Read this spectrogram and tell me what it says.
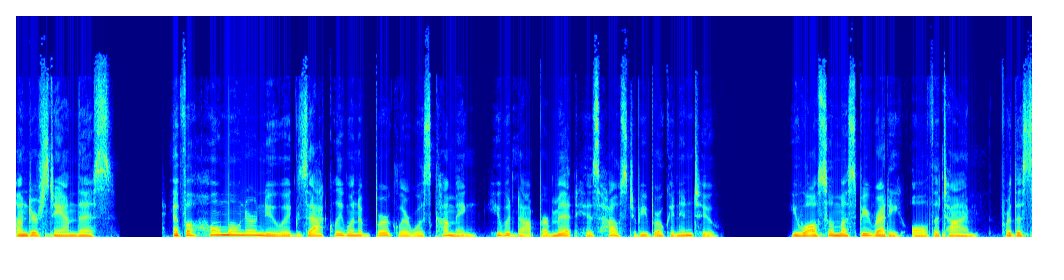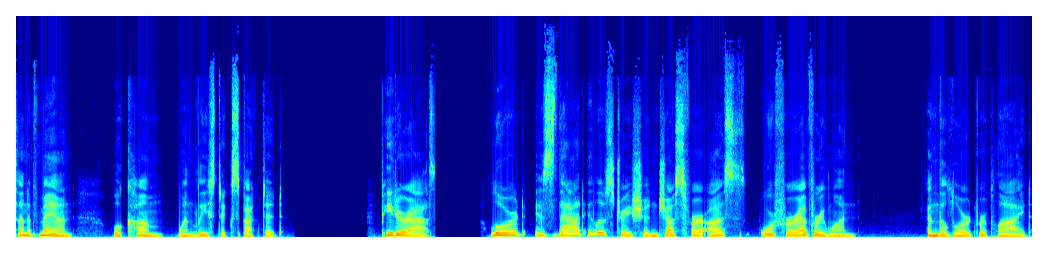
Understand this. If a homeowner knew exactly when a burglar was coming, he would not permit his house to be broken into. You also must be ready all the time, for the Son of Man will come when least expected. Peter asked, Lord, is that illustration just for us or for everyone? And the Lord replied,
